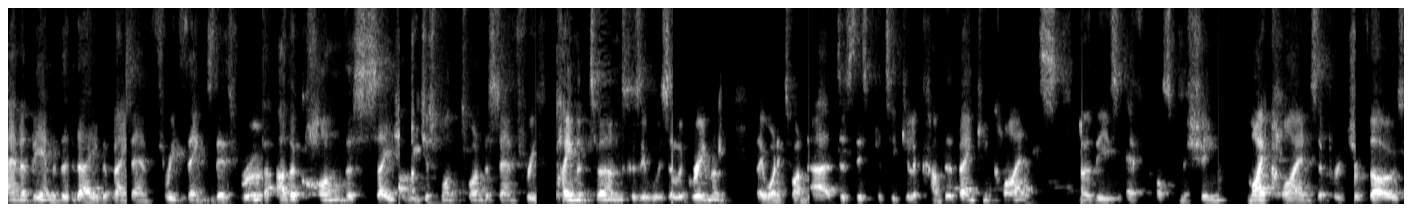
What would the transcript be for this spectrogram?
And at the end of the day, the bank understand three things. There's room for other conversation. We just want to understand three payment terms because it was an agreement. They wanted to understand, uh, does this particular come company, banking clients, you know these EFTPOS machine? My clients are producer of those.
